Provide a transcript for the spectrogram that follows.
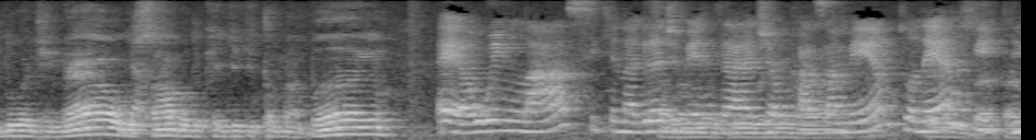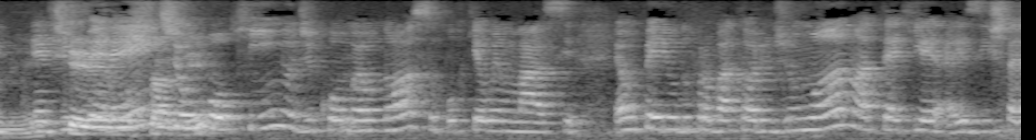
lua de mel, do sábado que é dia de tomar banho. É, o enlace, que na grande Falamos verdade é o casamento, né? Exatamente. é diferente um pouquinho de como é o nosso, porque o enlace é um período probatório de um ano até que exista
